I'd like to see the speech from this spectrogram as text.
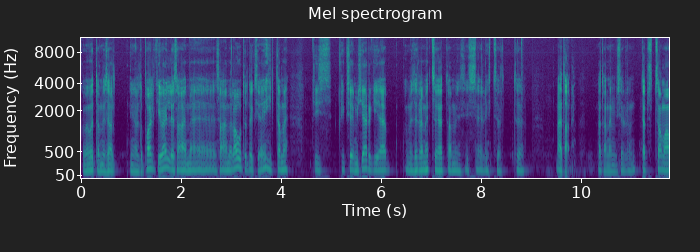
kui me võtame sealt nii-öelda palgi välja, saeme, saeme laudadeks ja ehitame, siis kõik see, mis järgi jääb, kui me selle metsa jätame, siis see lihtsalt äh, mädaneb. mädanemisel on täpselt sama,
